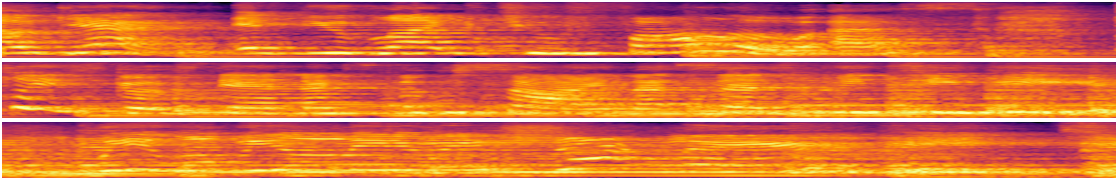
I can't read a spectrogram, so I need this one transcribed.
Again, if you'd like to follow us, please go stand next to the sign that says PTV. We will be leaving shortly. PTV.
